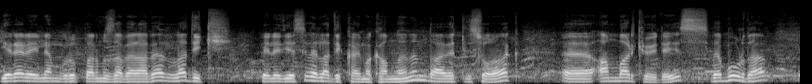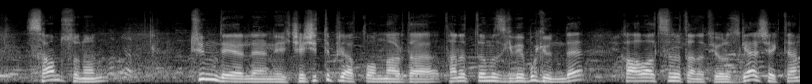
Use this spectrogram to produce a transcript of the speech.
yerel eylem gruplarımızla beraber Ladik Belediyesi ve Ladik Kaymakamlığı'nın davetlisi olarak e, Ambarköy'deyiz ve burada Samsun'un tüm değerlerini çeşitli platformlarda tanıttığımız gibi bugün de kahvaltısını tanıtıyoruz. Gerçekten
